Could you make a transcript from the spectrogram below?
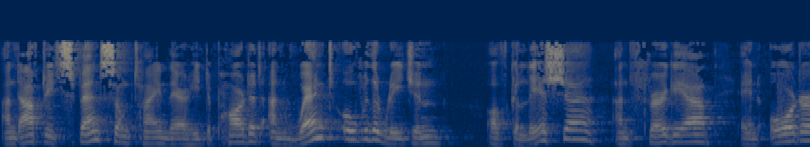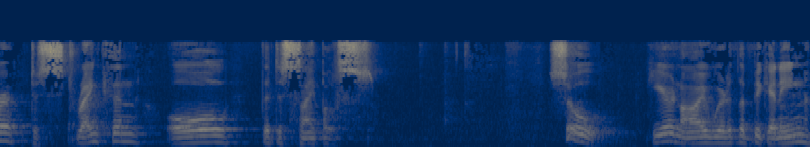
And after he'd spent some time there, he departed and went over the region of Galatia and Phrygia in order to strengthen all the disciples. So, here now we're at the beginning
